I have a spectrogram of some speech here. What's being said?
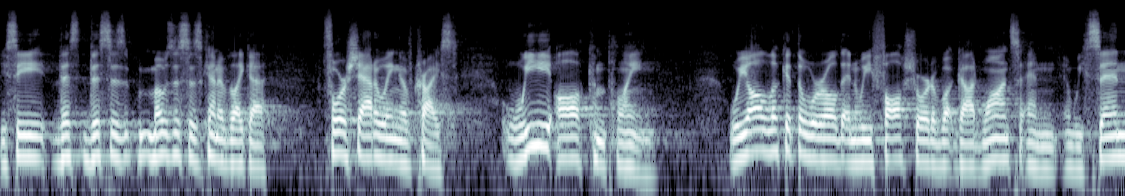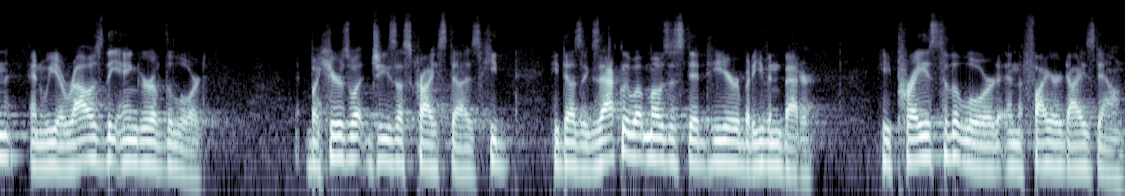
You see, this, this is Moses is kind of like a foreshadowing of Christ. We all complain. We all look at the world and we fall short of what God wants, and, and we sin and we arouse the anger of the Lord. But here's what Jesus Christ does He, he does exactly what Moses did here, but even better. He prays to the Lord, and the fire dies down.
